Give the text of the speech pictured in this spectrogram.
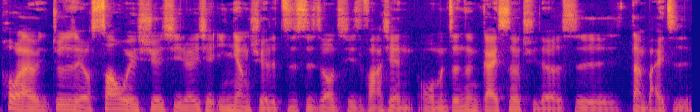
后来就是有稍微学习了一些营养学的知识之后，其实发现我们真正该摄取的是蛋白质，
